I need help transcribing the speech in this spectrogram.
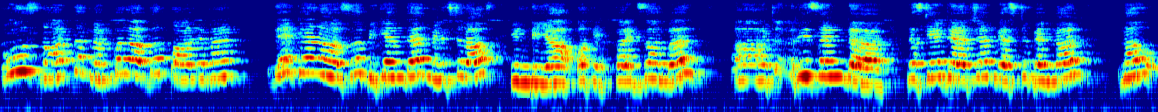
who is not the member of the parliament, they can also become the minister of India. Okay, for example, uh, recent uh, the state election West Bengal. Now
